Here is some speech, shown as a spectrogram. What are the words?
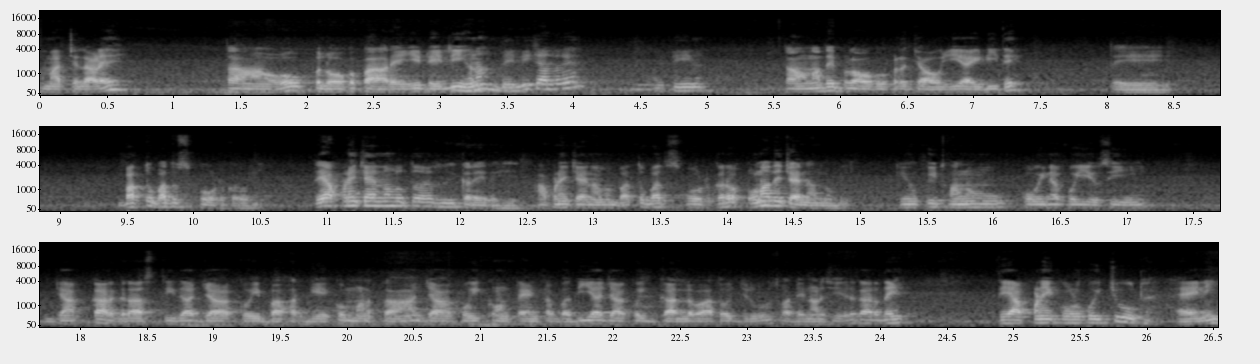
ਹਿਮਾਚਲ ਵਾਲੇ ਤਾਂ ਉਹ ਬਲੌਗ ਪਾ ਰਹੇ ਜੀ ਡੇਲੀ ਹਨਾ? ਡੇਲੀ ਚੱਲ ਰਿਹਾ? ਰੂਟੀਨ? ਤਾਂ ਉਹਨਾਂ ਦੇ ਬਲੌਗ ਉੱਪਰ ਜਾਓ ਜੀ ਆਈਡੀ ਤੇ ਤੇ ਵੱਧ ਤੋਂ ਵੱਧ ਸਪੋਰਟ ਕਰੋ ਜੀ। ਤੇ ਆਪਣੇ ਚੈਨਲ ਨੂੰ ਤਾਂ ਤੁਸੀਂ ਕਰੇ ਰਹੀ। ਆਪਣੇ ਚੈਨਲ ਨੂੰ ਵੱਧ ਤੋਂ ਵੱਧ ਸਪੋਰਟ ਕਰੋ ਉਹਨਾਂ ਦੇ ਚੈਨਲ ਨੂੰ ਵੀ। ਕਿਉਂਕਿ ਤੁਹਾਨੂੰ ਕੋਈ ਨਾ ਕੋਈ ਅਸੀਂ ਜਾਂ ਘਰ ਗ੍ਰਸਤੀ ਦਾ ਜਾਂ ਕੋਈ ਬਾਹਰ ਗਏ ਘੁੰਮਣ ਤਾਂ ਜਾਂ ਕੋਈ ਕੰਟੈਂਟ ਵਧੀਆ ਜਾਂ ਕੋਈ ਗੱਲਬਾਤ ਉਹ ਜ਼ਰੂਰ ਤੁਹਾਡੇ ਨਾਲ ਸ਼ੇਅਰ ਕਰਦੇ ਤੇ ਆਪਣੇ ਕੋਲ ਕੋਈ ਝੂਠ ਹੈ ਨਹੀਂ।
